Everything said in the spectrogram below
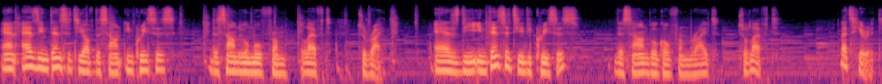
and as the intensity of the sound increases, the sound will move from left to right. As the intensity decreases, the sound will go from right to left. Let's hear it.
